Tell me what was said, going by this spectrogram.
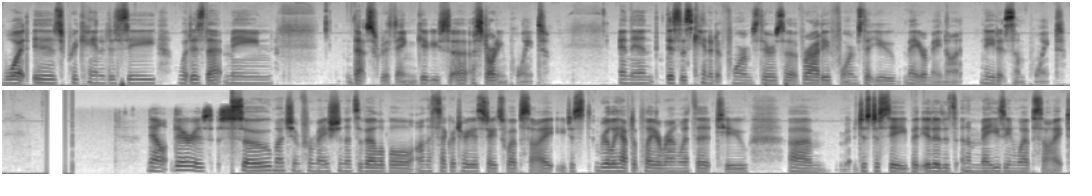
what is pre-candidacy, what does that mean, that sort of thing, give you a, a starting point. And then this is candidate forms. There's a variety of forms that you may or may not need at some point. Now, there is so much information that's available on the Secretary of State's website. You just really have to play around with it to um, just to see, but it is an amazing website.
